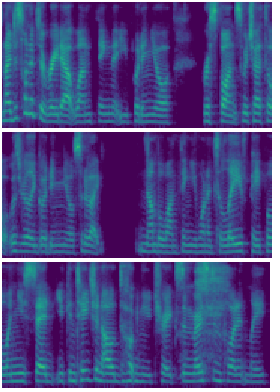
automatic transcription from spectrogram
and i just wanted to read out one thing that you put in your response which i thought was really good in your sort of like number one thing you wanted to leave people. And you said you can teach an old dog new tricks. And most importantly,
